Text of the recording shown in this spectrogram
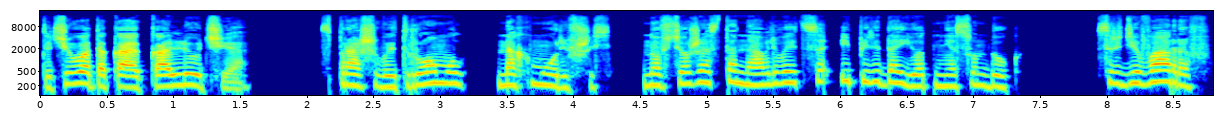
ты чего такая колючая?» спрашивает Ромул, нахмурившись, но все же останавливается и передает мне сундук. «Среди варров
